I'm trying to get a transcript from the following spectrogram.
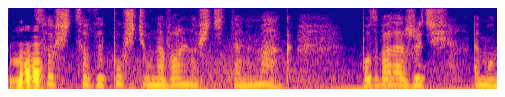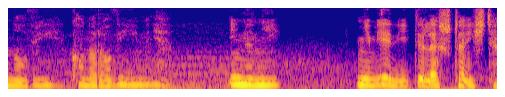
No, Coś, co wypuścił na wolność ten mag. Pozwala żyć Emonowi, Konorowi i mnie. Inni nie mieli tyle szczęścia.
